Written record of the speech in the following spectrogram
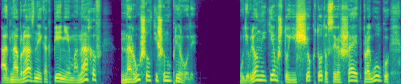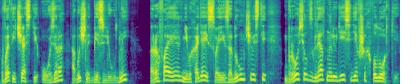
однообразный, как пение монахов, нарушил тишину природы. Удивленный тем, что еще кто-то совершает прогулку в этой части озера, обычно безлюдной, Рафаэль, не выходя из своей задумчивости, бросил взгляд на людей, сидевших в лодке,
